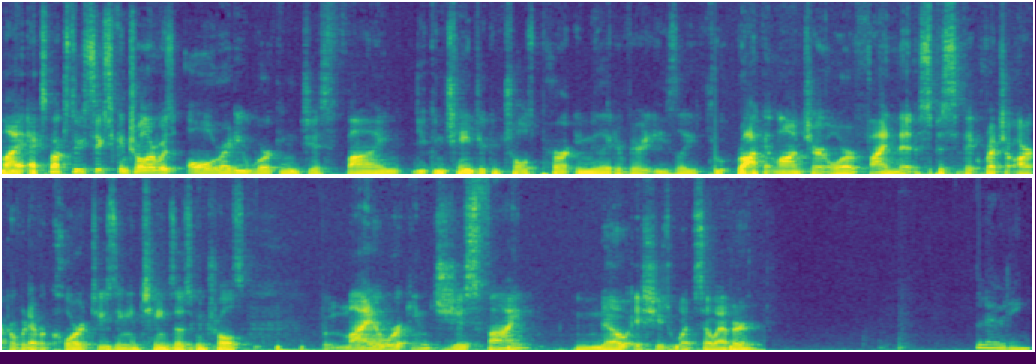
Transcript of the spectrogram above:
My Xbox 360 controller was already working just fine. You can change your controls per emulator very easily through Rocket Launcher or find the specific RetroArch or whatever core it's using and change those controls. But mine are working just fine. No issues whatsoever. Loading.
